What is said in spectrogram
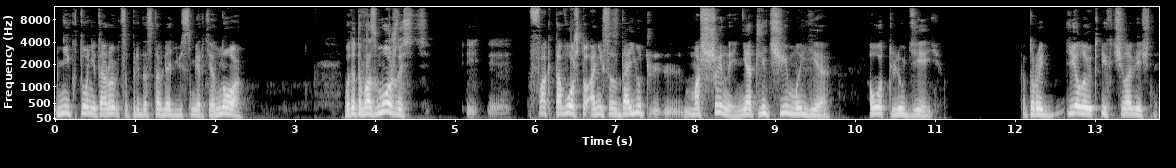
никто не торопится предоставлять бессмертие. Но вот эта возможность факт того что они создают машины неотличимые от людей которые делают их человечной.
